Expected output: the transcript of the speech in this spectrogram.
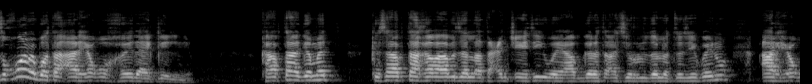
ዝኾነ ቦታ ኣርሒቑ ክኸይድ ኣይክእልን እዩ ካብታ ገመድ ክሳብታ ከባቢ ዘላታ ዕንጨይቲ ወይ ኣብ ገለ ተኣሲሩሉ ዘሎ ተዘይኮይኑ ኣርሒቑ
